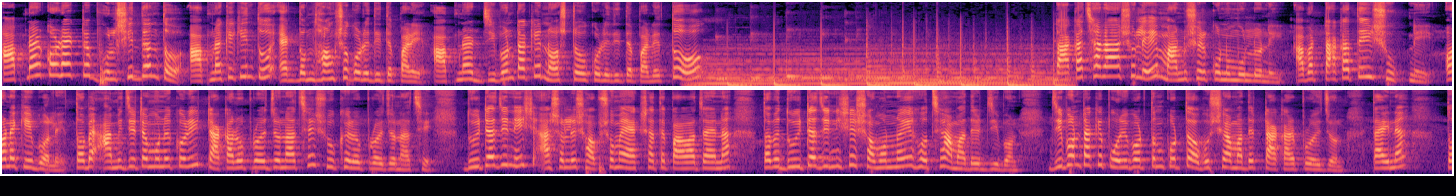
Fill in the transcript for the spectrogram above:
আপনার করা একটা ভুল সিদ্ধান্ত আপনাকে কিন্তু একদম ধ্বংস করে দিতে পারে। আপনার জীবনটাকে নষ্টও করে দিতে পারে। তো টাকা ছাড়া আসলে মানুষের কোনো মূল্য নেই, আবার টাকাতেই সুখ নেই, অনেকেই বলে। তবে আমি যেটা মনে করি, টাকারও প্রয়োজন আছে, সুখেরও প্রয়োজন আছে। দুইটা জিনিস আসলে সবসময় একসাথে পাওয়া যায় না, তবে দুইটা জিনিসের সমন্বয়ে হচ্ছে আমাদের জীবন। জীবনটাকে পরিবর্তন করতে অবশ্যই আমাদের টাকার প্রয়োজন, তাই না? তো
